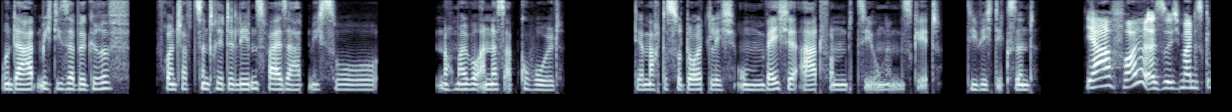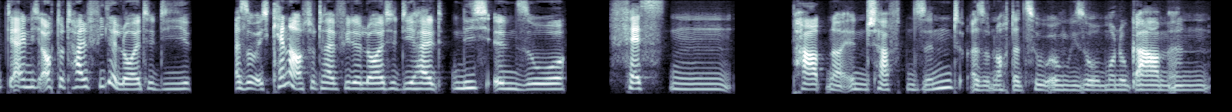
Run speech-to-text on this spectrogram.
Und da hat mich dieser Begriff freundschaftszentrierte Lebensweise hat mich so nochmal woanders abgeholt. Der macht es so deutlich, um welche Art von Beziehungen es geht, die wichtig sind. Ja, voll. Also ich meine, es gibt ja eigentlich auch total viele Leute, die, also ich kenne auch total viele Leute, die halt nicht in so festen Partnerinnenschaften sind, also noch dazu irgendwie so monogamen,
